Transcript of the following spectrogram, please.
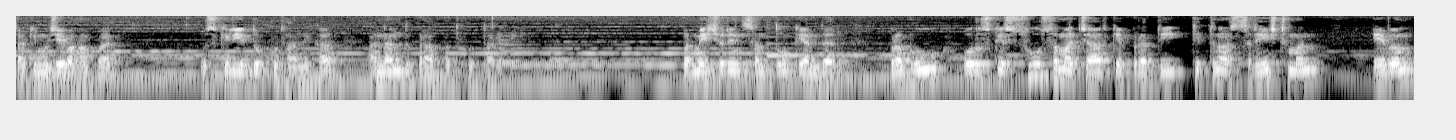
ताकि मुझे वहाँ पर उसके लिए दुख उठाने का आनंद प्राप्त होता रहे। परमेश्वर इन संतों के अंदर, प्रभु और उसके सुसमाचार के प्रति कितना श्रेष्ठ मन एवं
